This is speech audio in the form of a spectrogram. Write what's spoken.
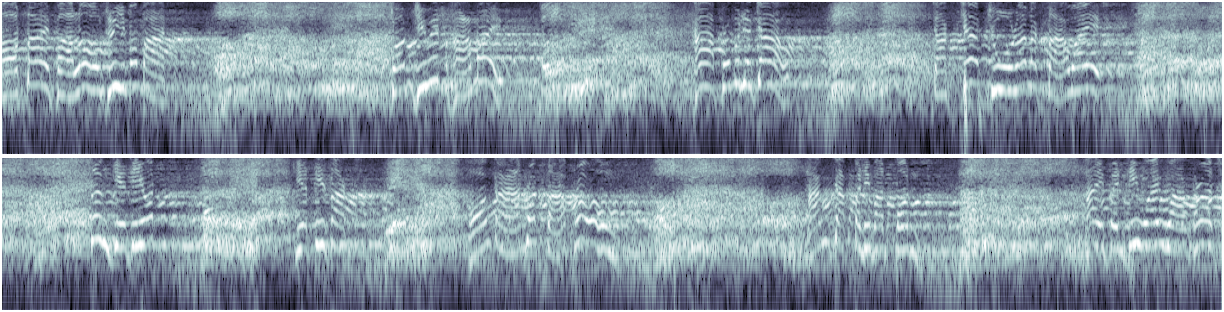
ต่อใต้ฝ่าละอองธุลีพระบาท จนชีวิตหาไม่ ข้าพระพุทธเจ้าจากเชิดชูและรักษาไว้ ซึ่งเกียรติยศ เกียรติศักดิ์ของทหารรักษาพระองค์ ทั้งจัก ปฏิบัติตน ให้เป็นที่ไว้วางพระราช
